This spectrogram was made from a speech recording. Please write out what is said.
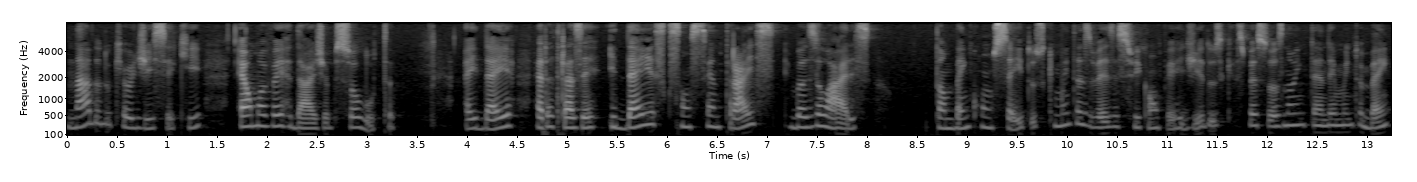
Nada do que eu disse aqui é uma verdade absoluta. A ideia era trazer ideias que são centrais e basilares, também conceitos que muitas vezes ficam perdidos e que as pessoas não entendem muito bem,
